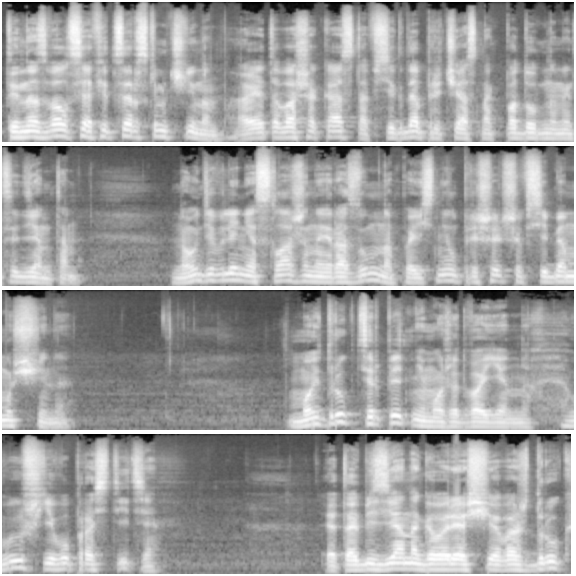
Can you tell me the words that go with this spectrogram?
«Ты назвался офицерским чином, а эта ваша каста всегда причастна к подобным инцидентам». На удивление слаженно и разумно пояснил пришедший в себя мужчина. «Мой друг терпеть не может военных, вы уж его простите». «Это обезьяна, говорящая ваш друг,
